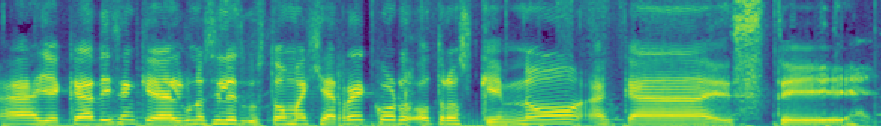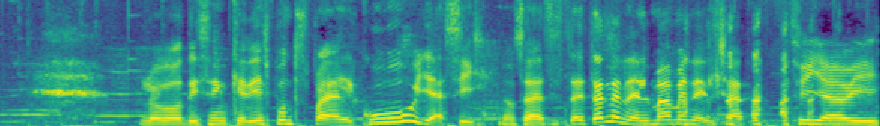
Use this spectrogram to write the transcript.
Ay, acá dicen que a algunos sí les gustó Magia Record, otros que no. Acá, este. Luego dicen que 10 puntos para el Q y así. O sea, est- están en el mame en el chat. Sí, ya vi,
